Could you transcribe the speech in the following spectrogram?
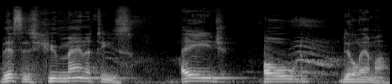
this is humanity's age old dilemma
